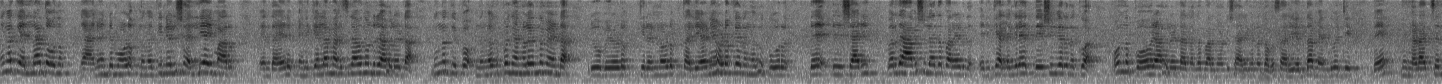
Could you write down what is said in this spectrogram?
നിങ്ങൾക്ക് എല്ലാം തോന്നും. ഞാനും എന്റെ മോളും. നിങ്ങൾക്ക് ഇനി ഒരു ശല്യമായി മാറും. എന്തായാലും എനിക്കെല്ലാം മനസ്സിലാവുന്നുണ്ട് രാഹുലേട്ടാ. നിങ്ങൾക്കിപ്പോൾ നിങ്ങൾക്കിപ്പോൾ ഞങ്ങളെയൊന്നും വേണ്ട. രൂപയോടും കിരണിനോടും കല്യാണിയോടൊക്കെ നിങ്ങൾക്ക് കൂറ്. ശരി വെറുതെ ആവശ്യമില്ലാത്ത പറയരുത്. എനിക്ക് അല്ലെങ്കിൽ ദേഷ്യം കയറി നിൽക്കുക ഒന്ന് പോ രാഹുലേട്ടാ എന്നൊക്കെ പറഞ്ഞുകൊണ്ട് ശാരി കണ്ടു കബസാരി എന്താ എന്ത് പറ്റി? ദേ നിങ്ങളുടെ അച്ഛൻ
